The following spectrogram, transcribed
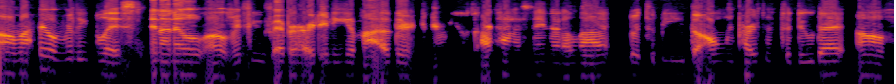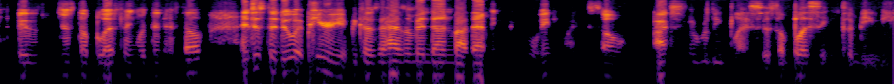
Um, I feel really blessed, and I know um, if you've ever heard any of my other interviews, I kind of say that a lot. But to be the only person to do that um, is just a blessing within itself, and just to do it, period, because it hasn't been done by that many people anyway. So I just feel really blessed. It's a blessing to be me.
